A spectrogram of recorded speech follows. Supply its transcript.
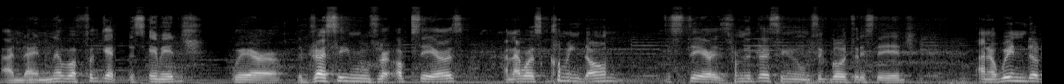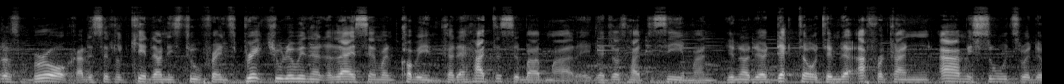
And I never forget this image where the dressing rooms were upstairs, and I was coming down the stairs from the dressing rooms to go to the stage and a window just broke and this little kid and his two friends break through the window the Lyceum and come in because they had to see Bob Marley. They just had to see him and you know they're decked out in the African army suits with the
